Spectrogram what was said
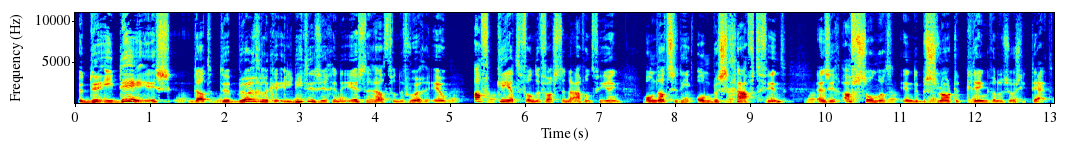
De idee is dat de burgerlijke elite zich in de eerste helft van de vorige eeuw afkeert van de vastenavondviering, omdat ze die onbeschaafd vindt en zich afzondert in de besloten kring van de sociëteit.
